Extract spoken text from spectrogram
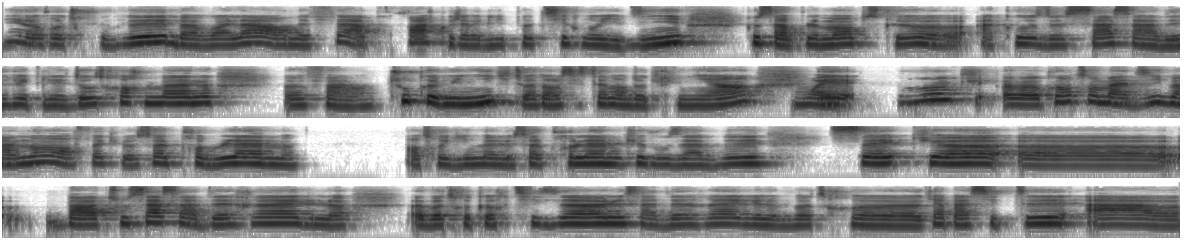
Hmm. suis retrouvée, ben voilà, en effet, à croire que j'avais de l'hypothyroïdie, tout simplement parce que, euh, à cause de ça, ça a déréglé d'autres hormones. Enfin, tout communique, tu vois, dans le système endocrinien. Ouais. Et donc, euh, quand on m'a dit, ben non, en fait, le seul problème, entre guillemets, le seul problème que vous avez, c'est que euh, ben, tout ça, ça dérègle euh, votre cortisol, ça dérègle votre euh, capacité à euh,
